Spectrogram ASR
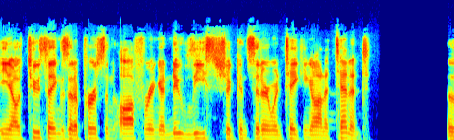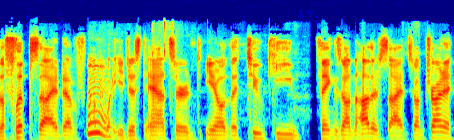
you know, two things that a person offering a new lease should consider when taking on a tenant. The flip side of, mm. of what you just answered, you know, the two key things on the other side. So I'm trying to,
